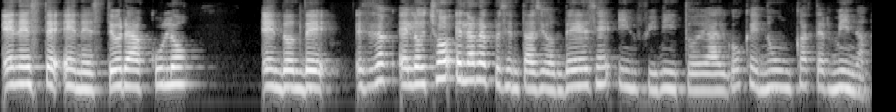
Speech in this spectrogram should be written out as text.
en este, en este oráculo, en donde el 8 es la representación de ese infinito, de algo que nunca termina.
